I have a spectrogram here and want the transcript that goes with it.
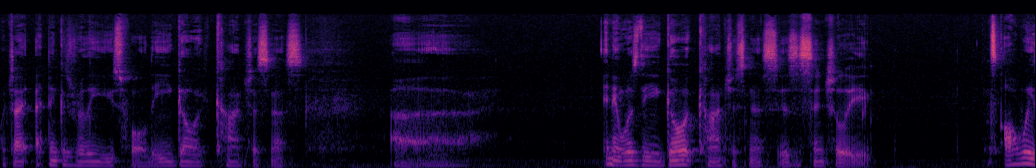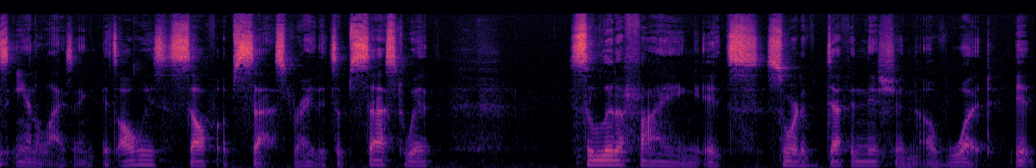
which I, I think is really useful the egoic consciousness. Uh, and it was the egoic consciousness is essentially it's always analyzing. It's always self-obsessed right? It's obsessed with solidifying its sort of definition of what it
